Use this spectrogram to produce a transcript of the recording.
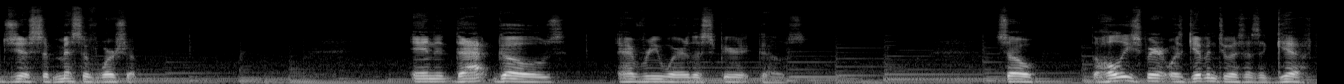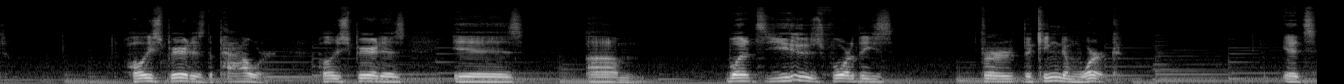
just submissive worship. And that goes everywhere the spirit goes. So the holy spirit was given to us as a gift. Holy spirit is the power. Holy spirit is is um what's used for these for the kingdom work. It's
